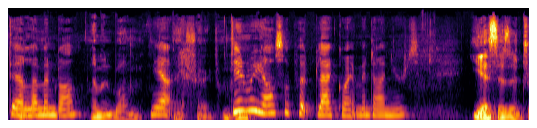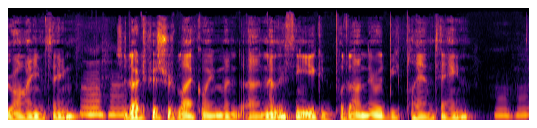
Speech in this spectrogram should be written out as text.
the lemon balm. lemon balm Yeah. extract. Didn't we also put black ointment on yours? Yes as a drawing thing Mm-hmm. so dr christopher's black ointment uh, another thing you could put on there would be plantain Mm-hmm.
